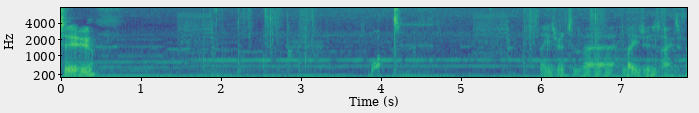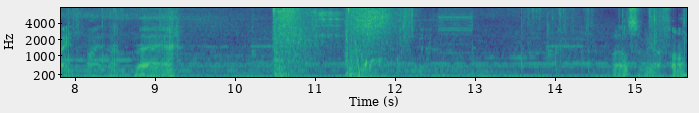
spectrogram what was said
To what? Laser into there. Laser is activated by that there. What else have we got? Funnel?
